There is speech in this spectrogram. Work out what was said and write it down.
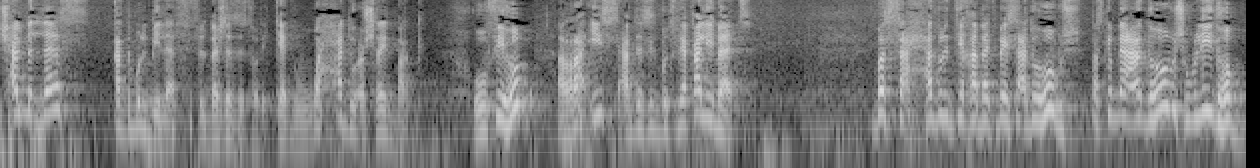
شحال من الناس قدموا الملف في المجلس الدستوري؟ كان 21 برك. وفيهم الرئيس عبد العزيز بوتفليقة اللي مات. بصح هذو الانتخابات ما يساعدوهمش. parce que ما عندهمش وليدهم.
